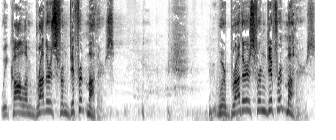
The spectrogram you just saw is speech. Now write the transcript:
we call them brothers from different mothers. we're brothers from different mothers.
